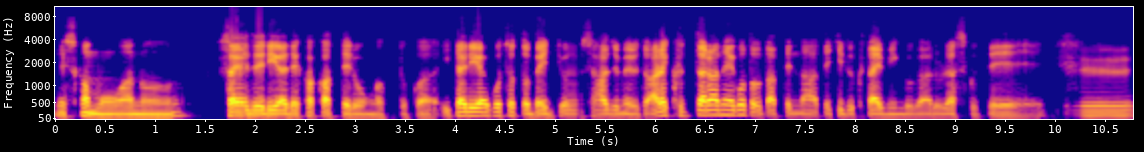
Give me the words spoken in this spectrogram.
で、しかも、あの、サイゼリアでかかってる音楽とか、イタリア語ちょっと勉強し始めると、あれ、くったらねえこと歌ってんなって気づくタイミングがあるらしくて、へえ。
